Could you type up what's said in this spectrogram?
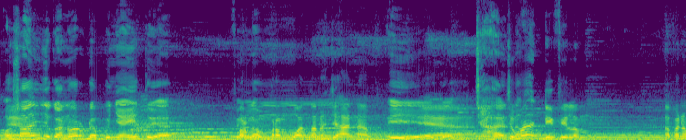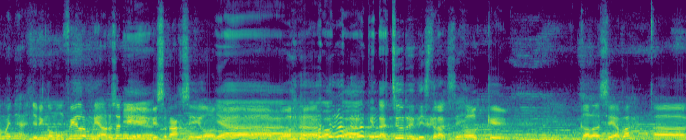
oh Iya. soalnya Joko Anwar udah punya itu ya Perempuan, perempuan tanah jahanam. Iya, Jahanam. Cuma di film apa namanya? Jadi ngomong film nih harusnya Iya. di distraksi kalau film. nggak apa-apa kita curi distraksi Oke. Kalau siapa? Eh,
